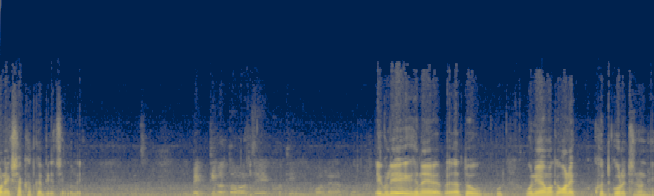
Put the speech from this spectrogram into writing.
অনেক সাক্ষাৎকার দিয়েছে এগুলি। ব্যক্তিগত যে ক্ষতি বললেন আপনি? এগুলি এখানে এত উনি আমাকে অনেক ক্ষতি করেছেন উনি।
